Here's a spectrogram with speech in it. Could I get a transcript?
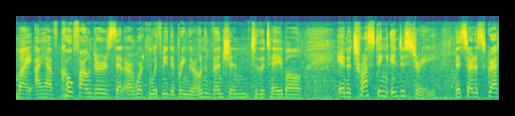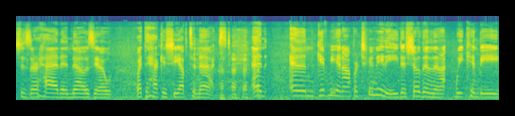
My I have co-founders that are working with me that bring their own invention to the table, In a trusting industry that sort of scratches their head and knows, you know, what the heck is she up to next, and and give me an opportunity to show them that we can be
